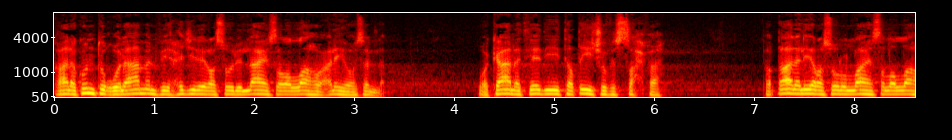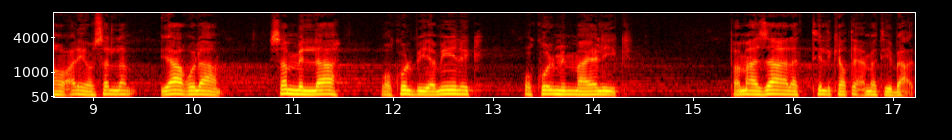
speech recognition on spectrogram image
قال كنت غلاما في حجر رسول الله صلى الله عليه وسلم وكانت يدي تطيش في الصحفة. فقال لي رسول الله صلى الله عليه وسلم يا غلام سم الله وكل بيمينك وكل مما يليك فما زالت تلك طعمتي بعد.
